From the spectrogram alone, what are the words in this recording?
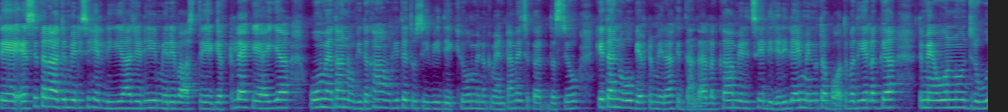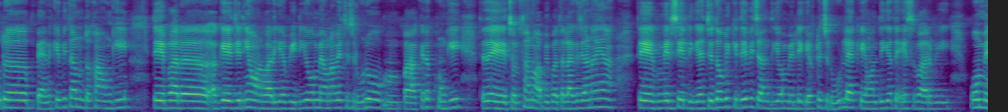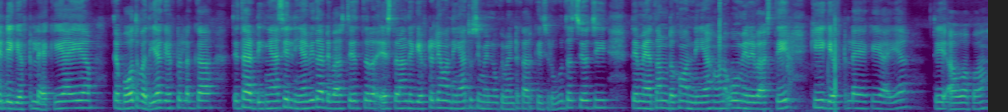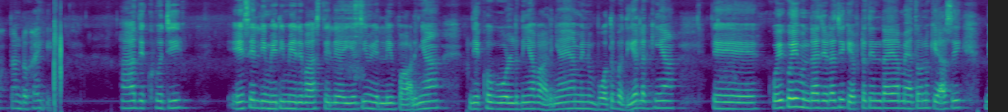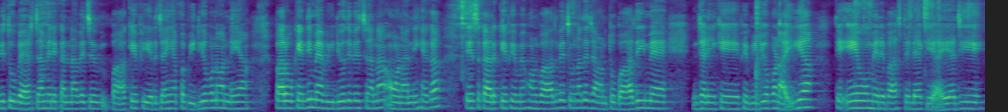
ਤੇ ਇਸੇ ਤਰ੍ਹਾਂ ਅੱਜ ਮੇਰੀ ਸਹੇਲੀ ਆ ਜਿਹੜੀ ਮੇਰੇ ਵਾਸਤੇ ਗਿਫਟ ਲੈ ਕੇ ਆਈ ਆ, ਉਹ ਮੈਂ ਤੁਹਾਨੂੰ ਵੀ ਦਿਖਾਉਂਗੀ ਤੇ ਤੁਸੀਂ ਵੀ ਦੇਖਿਓ, ਮੈਨੂੰ ਕਮੈਂਟਾਂ ਵਿੱਚ ਕਰ ਦੱਸਿਓ ਕਿ ਤੁਹਾਨੂੰ ਉਹ ਗਿਫਟ ਮੇਰਾ ਕਿੱਦਾਂ ਦਾ ਲੱਗਾ। ਮੇਰੀ ਸਹੇਲੀ ਜਿਹੜੀ ਲਿਆਈ, ਮੈਨੂੰ ਤਾਂ ਬਹੁਤ ਵਧੀਆ ਲੱਗਾ ਤੇ ਮੈਂ ਉਹਨੂੰ ਜ਼ਰੂਰ ਪਹਿਨ ਕੇ ਵੀ ਤੁਹਾਨੂੰ ਦਿਖਾਉਂਗੀ ਤੇ ਪਰ ਅੱਗੇ ਜਿਹੜੀਆਂ ਆਉਣ ਵਾਲੀਆਂ ਵੀਡੀਓ ਮੈਂ ਉਹਨਾਂ ਵਿੱਚ ਜ਼ਰੂਰ ਉਹ ਪਾ ਕੇ ਰੱਖੂੰਗੀ ਤੇ ਚਲੋ ਤੁਹਾਨੂੰ ਆਪੇ ਪਤਾ ਲੱਗ ਜਾਣਾ ਆ। ਤੇ ਮੇਰੀ ਸਹੇਲੀ ਆ, ਜਦੋਂ ਵੀ ਕਿਤੇ ਵੀ ਜਾਂਦੀ ਆ, ਉਹ ਮੇਰੇ ਲਈ ਗਿਫਟ ਜ਼ਰੂਰ ਲੈ ਕੇ ਆਉਂਦੀ ਆ ਤੇ ਇਸ ਵਾਰ ਵੀ ਉਹ ਮੇਰੇ ਲਈ ਗਿਫਟ ਲੈ ਕੇ ਆਏ ਆ ਤੇ ਬਹੁਤ ਵਧੀਆ ਗਿਫਟ ਲੱਗਾ ਤੇ ਤੁਹਾਡੀਆਂ ਸਹੇਲੀਆਂ ਵੀ ਤੁਹਾਡੇ ਵਾਸਤੇ ਇਸ ਤਰ੍ਹਾਂ- ਦੇ ਗਿਫਟ ਲਿਆਉਂਦੀਆਂ, ਤੁਸੀਂ ਮੈਨੂੰ ਕਮੈਂਟ ਕਰਕੇ ਜ਼ਰੂਰ ਦੱਸਿਓ ਜੀ ਤੇ ਮੈਂ ਤੁਹਾਨੂੰ ਦਿਖਾਉਣੀ ਆ ਹੁਣ ਉਹ ਮੇਰੇ ਵਾਸਤੇ ਕੀ ਗਿਫਟ ਲੈ ਕੇ ਆਏ ਆ ਤੇ ਆਓ ਆਪਾਂ ਤੁਹਾਨੂੰ ਦਿਖਾਈਏ। ਆਹ ਦੇਖੋ ਜੀ, ਇਹ ਸਹੇਲੀ ਮੇਰੀ ਮੇਰੇ ਵਾਸਤੇ ਲਿਆਈ ਹੈ ਜੀ, ਮੇਰੇ ਲਈ ਵਾਲੀਆਂ, ਦੇਖੋ 골ਡ ਦੀਆਂ ਵਾਲੀਆਂ ਆ, ਮੈਨੂੰ ਬਹੁਤ ਵਧੀਆ ਲੱਗੀਆਂ। ਅਤੇ ਕੋਈ ਕੋਈ ਹੁੰਦਾ ਜਿਹੜਾ ਜੀ ਗਿਫਟ ਦਿੰਦਾ ਆ, ਮੈਂ ਤਾਂ ਉਹਨੂੰ ਕਿਹਾ ਸੀ ਵੀ ਤੂੰ ਬੈਠ ਜਾ ਮੇਰੇ ਕੰਨਾਂ ਵਿੱਚ ਪਾ ਕੇ ਫੇਰ ਜਾਈ, ਆਪਾਂ ਵੀਡੀਓ ਬਣਾਉਨੇ ਆ ਪਰ ਉਹ ਕਹਿੰਦੀ ਮੈਂ ਵੀਡੀਓ ਦੇ ਵਿੱਚ ਹਨਾ ਆਉਣਾ ਨਹੀਂ ਹੈਗਾ ਤੇ ਇਸ ਕਰਕੇ ਫਿਰ ਮੈਂ ਹੁਣ ਬਾਅਦ ਵਿੱਚ ਉਹਨਾਂ ਦੇ ਜਾਣ ਤੋਂ ਬਾਅਦ ਹੀ ਮੈਂ ਜਣੀ ਕਿ ਫਿਰ ਵੀਡੀਓ ਬਣਾਈ ਆ ਤੇ ਇਹ ਉਹ ਮੇਰੇ ਵਾਸਤੇ ਲੈ ਕੇ ਆਏ ਆ ਜੀ ਇਹ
